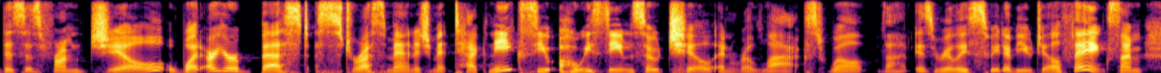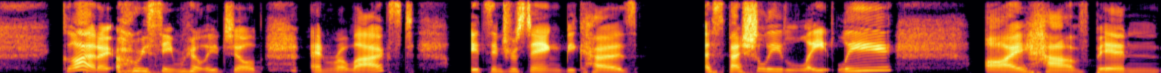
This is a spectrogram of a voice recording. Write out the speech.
This is from Jill. What are your best stress management techniques? You always seem so chill and relaxed. Well, that is really sweet of you, Jill. Thanks. I'm glad. I always seem really chilled and relaxed. It's interesting because, especially lately, I have been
